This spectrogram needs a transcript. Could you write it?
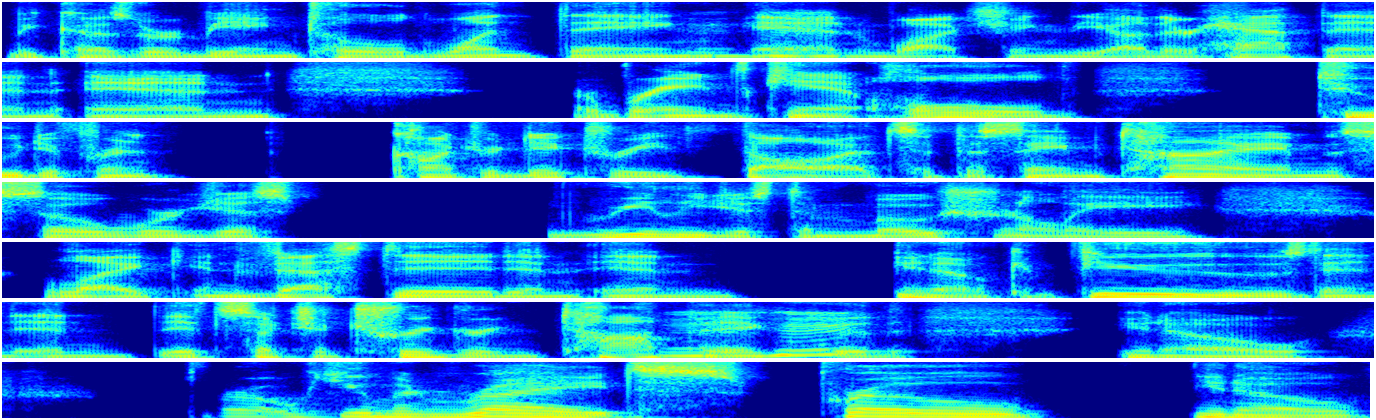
because we're being told one thing mm-hmm. and watching the other happen and our brains can't hold two different contradictory thoughts at the same time. So we're just really just emotionally like invested and and you know confused. And and it's such a triggering topic mm-hmm. with you know pro human rights pro you know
